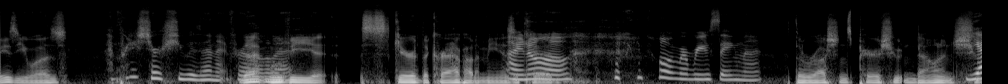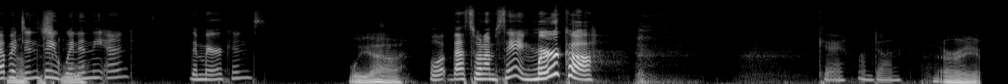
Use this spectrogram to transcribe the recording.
Swayze was. I'm pretty sure she was in it for a That little bit. movie scared the crap out of me as a I kid. know. I know. I remember you saying that. The Russians parachuting down and shooting yeah, but didn't the they win in the end? The Americans? Well, yeah. Well, that's what I'm saying. America. Okay, I'm done. All right.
